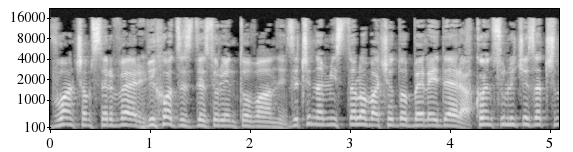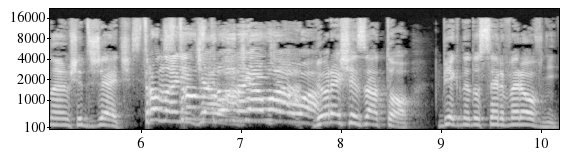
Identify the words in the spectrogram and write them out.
Włączam serwery. Wychodzę zdezorientowany. Zaczynam instalować Adobe Raidera. W końcu ludzie zaczynają się drzeć. Strona, Strona nie działa! nie działa! Biorę się za to. Biegnę do serwerowni.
